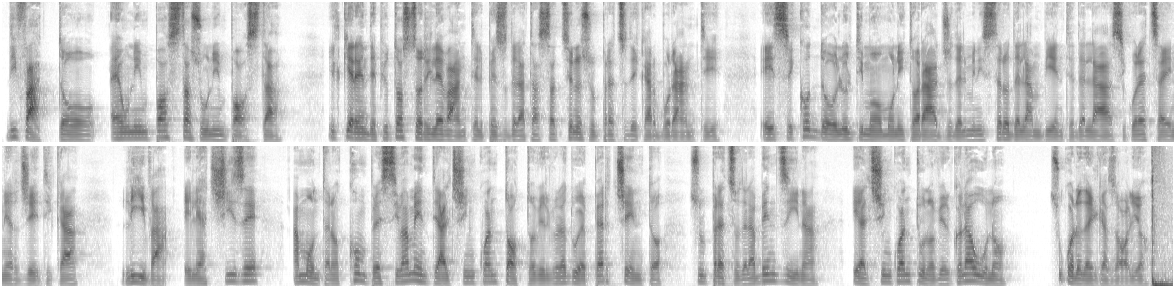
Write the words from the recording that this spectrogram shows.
Di fatto è un'imposta su un'imposta, il che rende piuttosto rilevante il peso della tassazione sul prezzo dei carburanti e secondo l'ultimo monitoraggio del Ministero dell'Ambiente e della Sicurezza Energetica, l'IVA e le accise ammontano complessivamente al 58,2% sul prezzo della benzina e al 51,1% su quello del gasolio.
